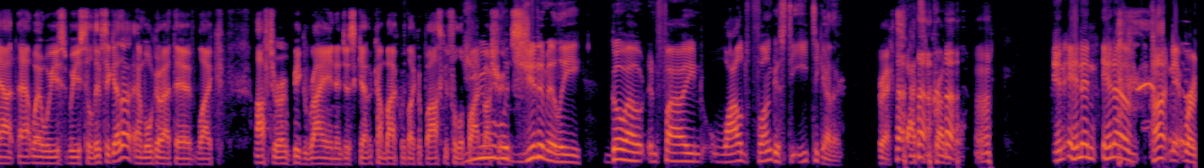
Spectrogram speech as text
out out where we used we used to live together, and we'll go out there like after a big rain and just get, come back with like a basket full of pine you mushrooms. legitimately go out and find wild fungus to eat together. Correct. That's incredible. In in an, in a continent where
